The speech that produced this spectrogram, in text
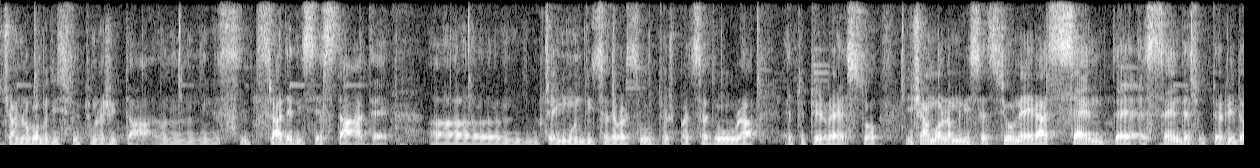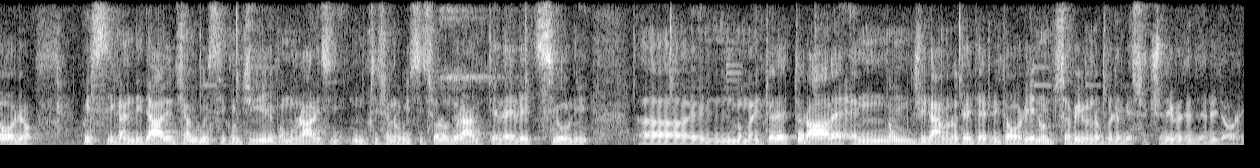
ci hanno proprio distrutto una città, mm, strade dissestate, uh, c'è immondizia dappertutto, spazzatura e tutto il resto. Diciamo l'amministrazione era assente, assente sul territorio questi candidati, diciamo questi consiglieri comunali si, si sono visti solo durante le elezioni, eh, il momento elettorale e non giravano dei territori e non sapevano quello che succedeva dei territori.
